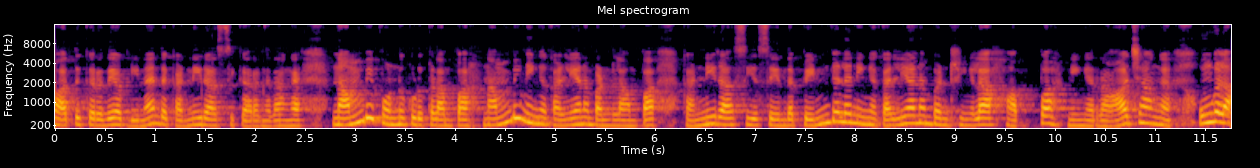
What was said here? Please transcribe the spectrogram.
பார்த்துக்கிறது அப்படின்னா இந்த கன்னிராசிக்காரங்க தாங்க. நம்பி பொண்ணு கொடுக்கலாம்ப்பா. நம்பி நீங்கள் கல்யாணம் பண்ணலாம்ப்பா. கன்னிராசியை சேர்ந்த பெண்களை நீங்கள் கல்யாணம் பண்ணுறீங்களா அப்பா நீங்கள் ராஜாங்க. உங்களை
